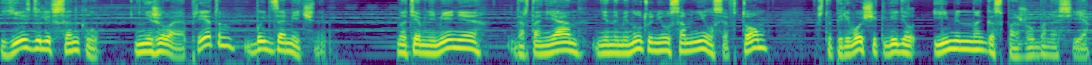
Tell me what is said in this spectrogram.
ездили в Сен-Клу, не желая при этом быть замеченными. Но тем не менее, Д'Артаньян ни на минуту не усомнился в том, что перевозчик видел именно госпожу Бонасье.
